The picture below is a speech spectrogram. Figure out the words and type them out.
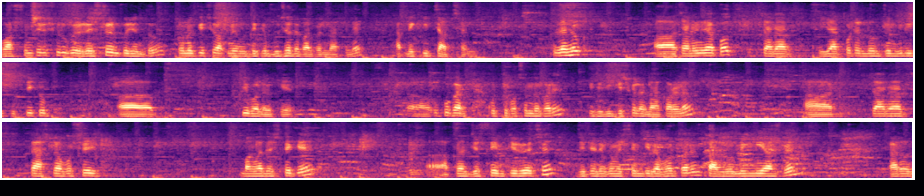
ওয়াশরুম থেকে শুরু করে রেস্টুরেন্ট পর্যন্ত কোনো কিছু আপনি ওদেরকে বুঝাতে পারবেন না আসলে আপনি কী চাচ্ছেন। যাই হোক চায়না নিরাপদ, চায়নার এয়ারপোর্টের লোকজনগুলি সত্যি খুব কী বলে ওকে উপকার করতে পছন্দ করে, কিছু জিজ্ঞেস করলে না করে না। আর চায়নাতে আসলে অবশ্যই বাংলাদেশ থেকে আপনার যে সিমটি রয়েছে, যে টেলিকমের সিমটি ব্যবহার করেন, তার রোমিং নিয়ে আসবেন। কারণ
